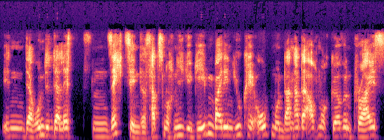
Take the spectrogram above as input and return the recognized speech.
in der Runde der letzten letzten 16. Das hat es noch nie gegeben bei den UK Open und dann hat er auch noch Gervin Price,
